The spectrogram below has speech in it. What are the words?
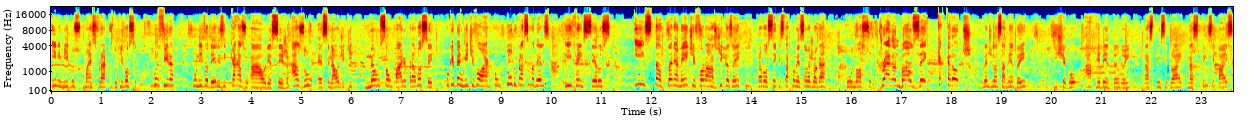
inimigos mais fracos do que você. Confira o nível deles e caso a áurea seja azul, é sinal de que não são páreo para você, o que permite voar com tudo para cima deles e vencê-los instantaneamente. Foram as dicas aí para você que está começando a jogar o nosso Dragon Ball Z Kakarot, grande lançamento aí que chegou arrebentando aí nas principais, nas principais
